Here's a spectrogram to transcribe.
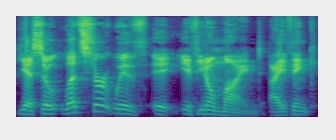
Yeah, so let's start with, if you don't mind. I think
